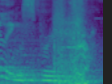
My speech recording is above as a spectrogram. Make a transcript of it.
Killing spree.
